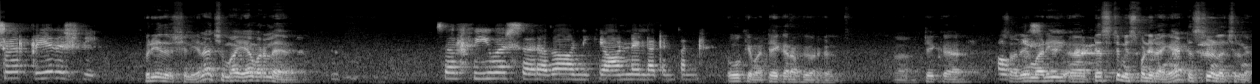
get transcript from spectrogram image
சார் பிரியதர்ஷினி. பிரியதர்ஷினி. என்னாச்சுமா ஏன் வரல? சார் ஃபீவர் சார் அதான் இன்னைக்கு ஆன்லைன்ல அட்டென்ட் பண்றேன். ஓகேம்மா take care of your health take care so Okay, அதே மாதிரி டெஸ்ட் மிஸ் பண்ணிடுறாங்க டெஸ்ட் வச்சுருங்க.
